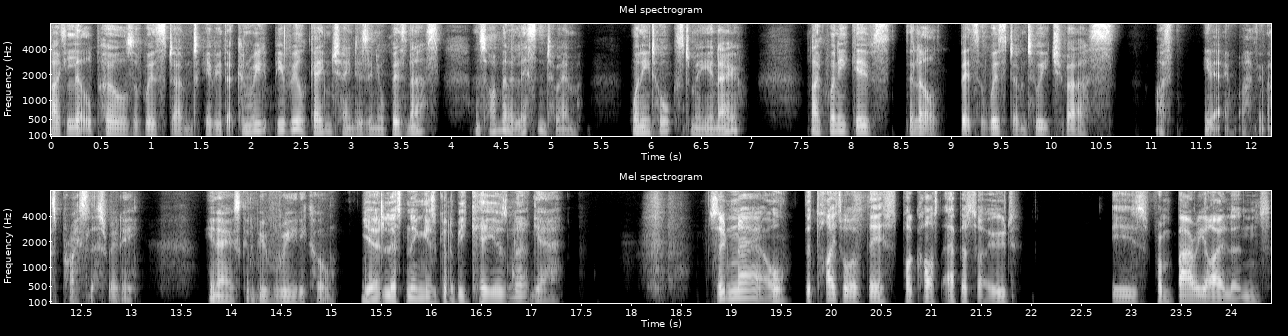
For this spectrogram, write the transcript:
like little pearls of wisdom to give you that can really be real game changers in your business. And so I'm going to listen to him when he talks to me, you know, like when he gives the little bits of wisdom to each of us. I, th- you know, I think that's priceless, really. You know, it's going to be really cool. Yeah, listening is going to be key, isn't it? Yeah. So now the title of this podcast episode is from Barry Island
